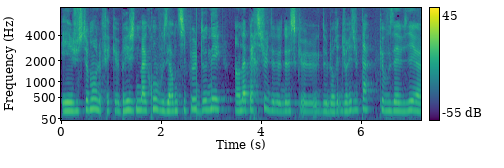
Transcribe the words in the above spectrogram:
Et justement, le fait que Brigitte Macron vous ait un petit peu donné un aperçu de, ce que, de du résultat que vous aviez euh,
